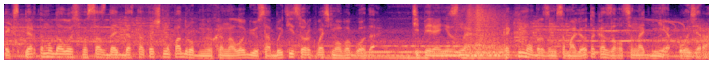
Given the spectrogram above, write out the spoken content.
экспертам удалось воссоздать достаточно подробную хронологию событий 48 года. Теперь они знают, каким образом самолет оказался на дне озера.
